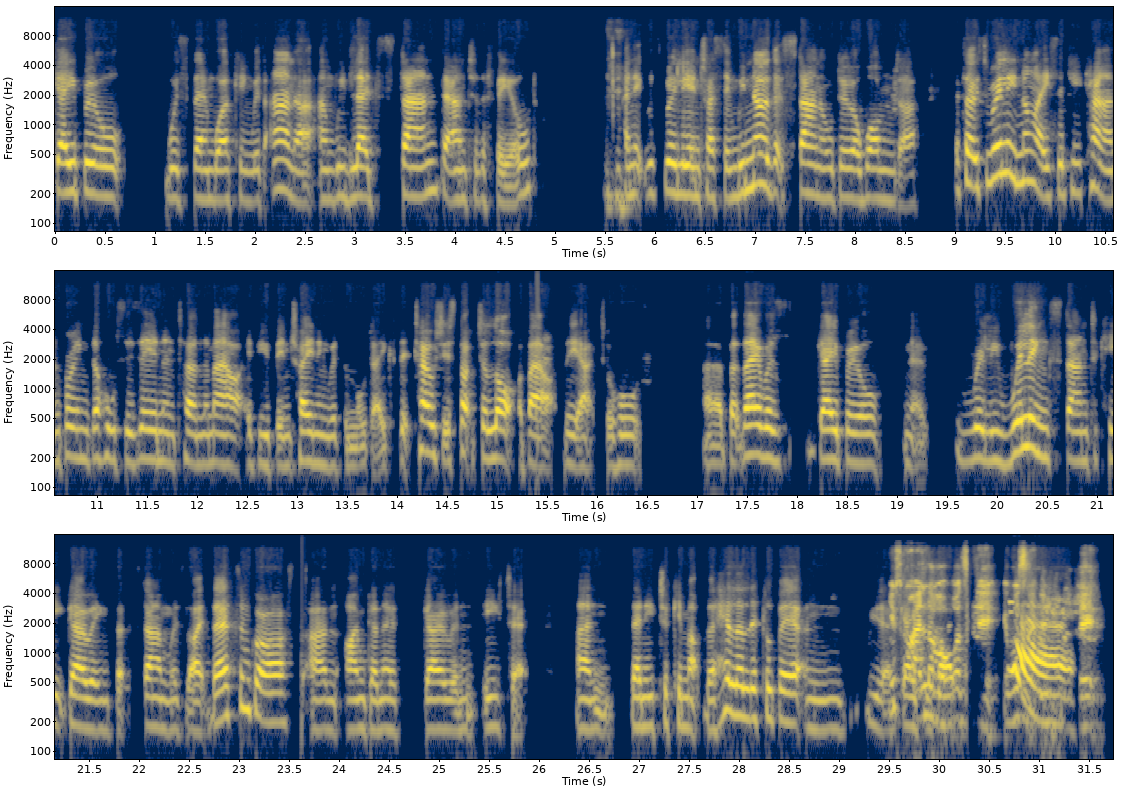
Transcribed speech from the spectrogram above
Gabriel was then working with Anna and we led Stan down to the field. and it was really interesting. We know that Stan will do a wander. So it's really nice if you can bring the horses in and turn them out if you've been training with them all day, because it tells you such a lot about the actual horse. Uh, but there was Gabriel, you know, really willing Stan to keep going, but Stan was like, "There's some grass, and I'm going to go and eat it." and then he took him up the hill a little bit and you know it's quite a lot wasn't it, it yeah, wasn't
